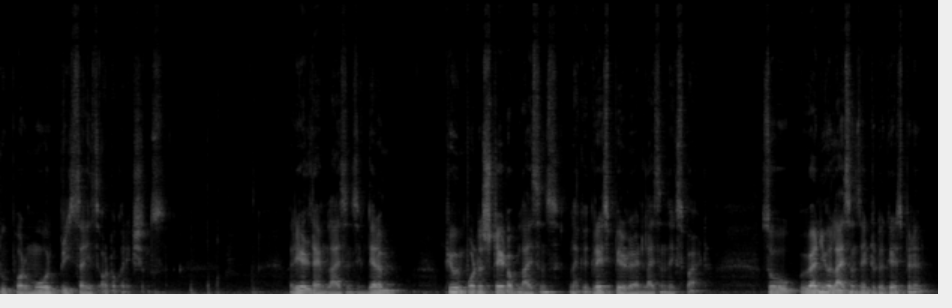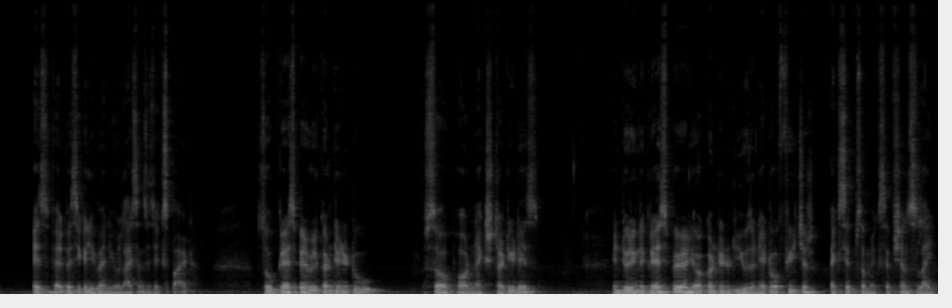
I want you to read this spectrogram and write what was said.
to for more precise auto corrections. Real-time licensing. There are few important state of license like a grace period and license expired. So when your license into the grace period is basically when your license is expired. So grace period will continue to serve for next 30 days. And during the grace period, you are continue to use a network feature, except some exceptions like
